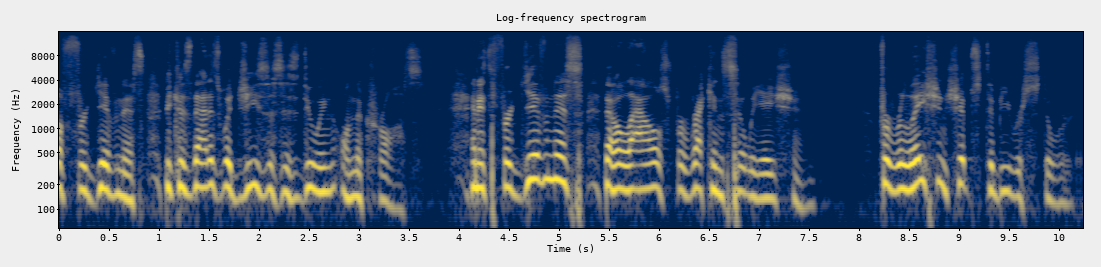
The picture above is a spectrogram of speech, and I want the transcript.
of forgiveness, because that is what Jesus is doing on the cross. And it's forgiveness that allows for reconciliation, for relationships to be restored.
